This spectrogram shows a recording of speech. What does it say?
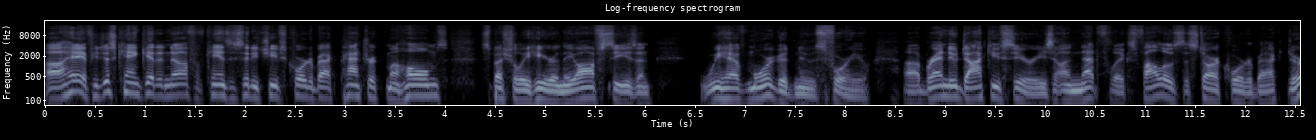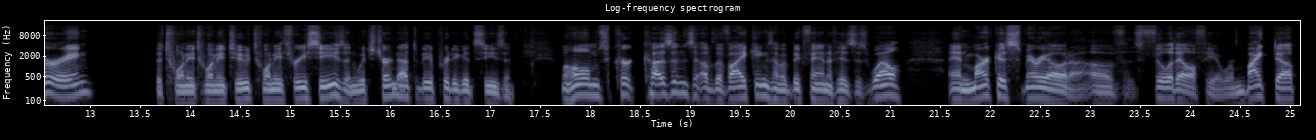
Uh, hey, if you just can't get enough of Kansas City Chiefs quarterback Patrick Mahomes, especially here in the off season, we have more good news for you. A brand new docu series on Netflix follows the star quarterback during the 2022-23 season, which turned out to be a pretty good season. Mahomes, Kirk Cousins of the Vikings, I'm a big fan of his as well and Marcus Mariota of Philadelphia were mic'd up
